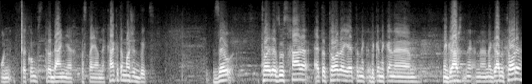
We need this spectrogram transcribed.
он в таком страданиях постоянных, как это может быть? Тора Зусхара, это Тора, и это награда Торы.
